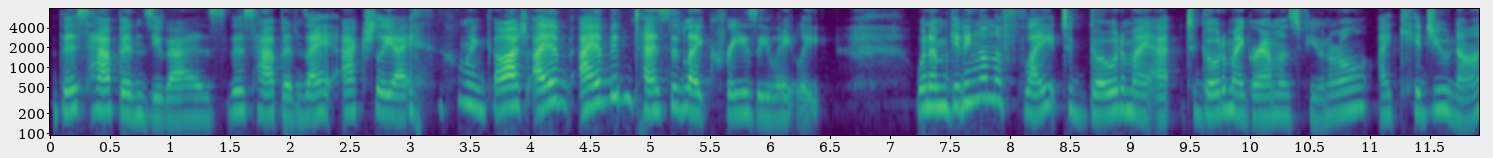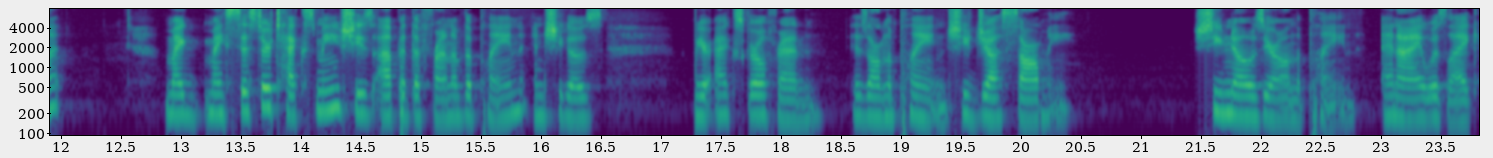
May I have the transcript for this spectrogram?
this happens, you guys. This happens. I actually I oh my gosh, I have I have been tested like crazy lately. When I'm getting on the flight to go to my uh, to go to my grandma's funeral, I kid you not, my my sister texts me. She's up at the front of the plane and she goes, "Your ex-girlfriend is on the plane. She just saw me. She knows you're on the plane." And I was like,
